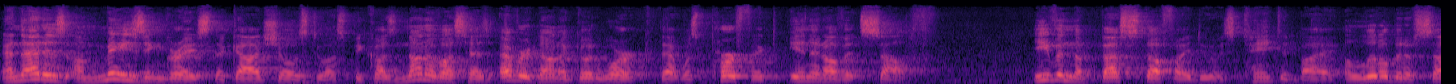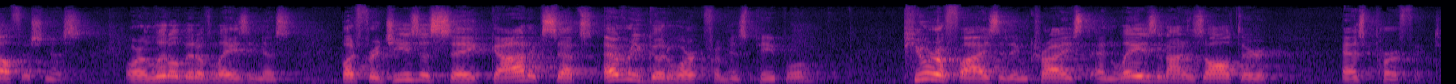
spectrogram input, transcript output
And that is amazing grace that God shows to us because none of us has ever done a good work that was perfect in and of itself. Even the best stuff I do is tainted by a little bit of selfishness or a little bit of laziness. But for Jesus' sake, God accepts every good work from his people, purifies it in Christ, and lays it on his altar as perfect.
